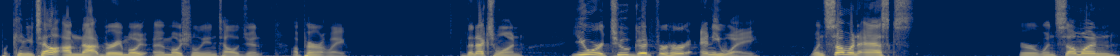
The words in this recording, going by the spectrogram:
but can you tell I'm not very emo- emotionally intelligent? Apparently. The next one, you were too good for her anyway. When someone asks, or when someone,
